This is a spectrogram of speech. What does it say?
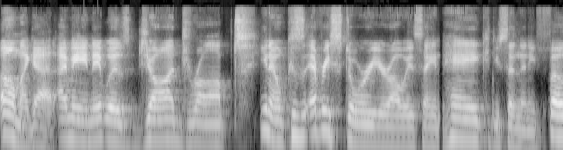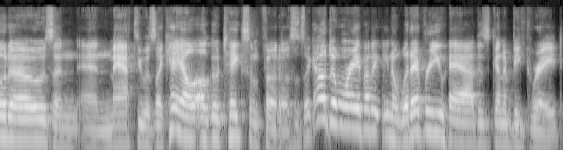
Oh my God. I mean, it was jaw dropped, you know, because every story you're always saying, Hey, can you send any photos? And and Matthew was like, Hey, I'll, I'll go take some photos. It's like, oh, don't worry about it. You know, whatever you have is going to be great.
